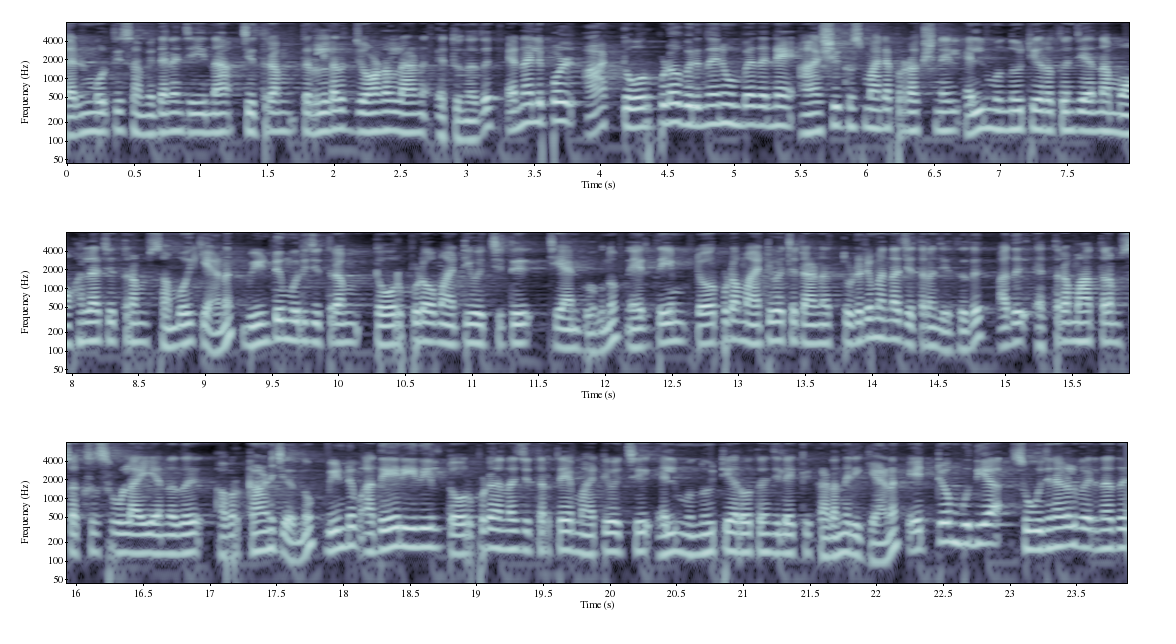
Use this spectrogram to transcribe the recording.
തരുൺമൂർത്തി സംവിധാനം ചെയ്യുന്ന ചിത്രം ത്രില്ലർ ജോണറിലാണ് എത്തുന്നത്. എന്നാൽ ഇപ്പോൾ ആ ടോർപിഡോ വരുന്നതിന് മുമ്പേ തന്നെ ആഷിഖ് ഉസ്മാന്റെ പ്രൊഡക്ഷനിൽ എൽ മുന്നൂറ്റി അറുപത്തഞ്ച് എന്ന മോഹൻലാൽ ചിത്രം സംഭവിക്കുകയാണ്. വീണ്ടും ഒരു ചിത്രം ടോർപിഡോ മാറ്റി വെച്ചിട്ട് ചെയ്യാൻ പോകുന്നു. നേരത്തെയും ടോർപിഡോ മാറ്റി വെച്ചിട്ടാണ് തുടരുമെന്ന ചിത്രം ചെയ്തത്. അത് എത്രമാത്രം സക്സസ്ഫുൾ ആയി എന്നത് അവർ കാണിച്ചു തന്നു. വീണ്ടും അതേ രീതിയിൽ ടോർപിഡോ എന്ന ചിത്രത്തെ മാറ്റിവെച്ച് എൽ മുന്നൂറ്റി അറുപത്തഞ്ചിലേക്ക് കടന്നിരിക്കുകയാണ്. ഏറ്റവും പുതിയ സൂചനകൾ വരുന്നത്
